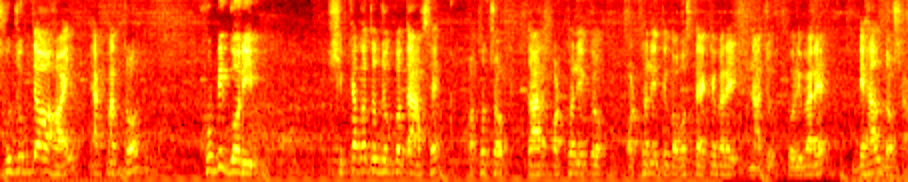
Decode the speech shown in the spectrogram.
সুযোগ দেওয়া হয় একমাত্র খুবই গরিব, শিক্ষাগত যোগ্যতা আছে, অথচ তার অর্থনৈতিক অর্থনৈতিক অবস্থা একেবারে নাজুক, পরিবারে বেহাল দশা।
